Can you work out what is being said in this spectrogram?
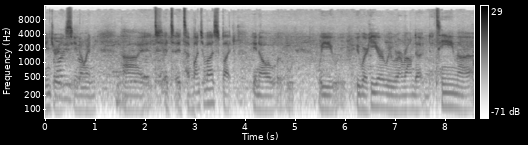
injuries, you know, and uh, it's, it's, it's a bunch of us, but, you know, we, we were here, we were around the, the team, uh,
